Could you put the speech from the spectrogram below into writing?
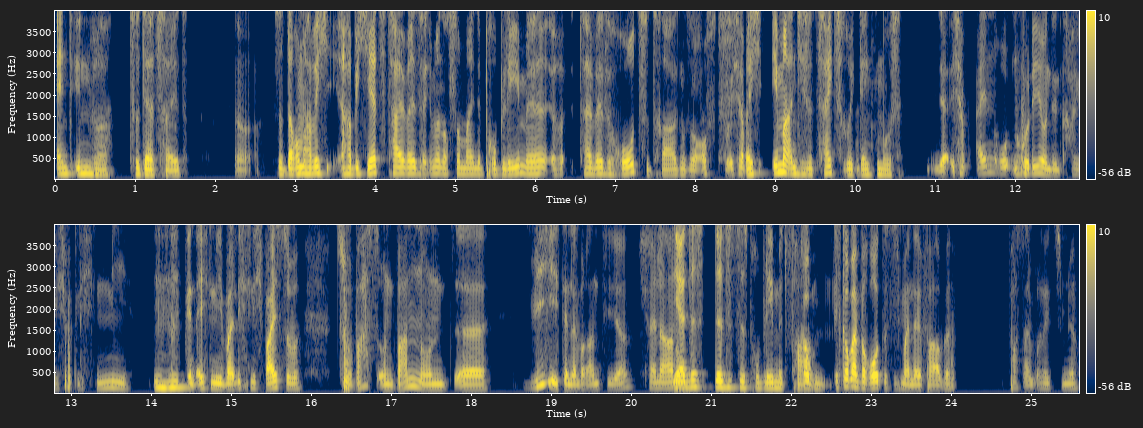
end-in war zu der Zeit. Ja. Also darum habe ich, habe ich jetzt teilweise immer noch so meine Probleme, äh, teilweise rot zu tragen, so oft, Ich habe weil ich immer an diese Zeit zurückdenken muss. ja, ich hab einen roten Hoodie und den trage ich wirklich nie. Mhm. Den echt nie, weil ich nicht weiß, so zu was und wann und äh, wie ich den einfach anziehe. Keine Ahnung. Ja, das, das ist das Problem mit ich glaube Farben. glaub einfach, Rot ist nicht meine Farbe. Passt einfach nicht zu mir.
